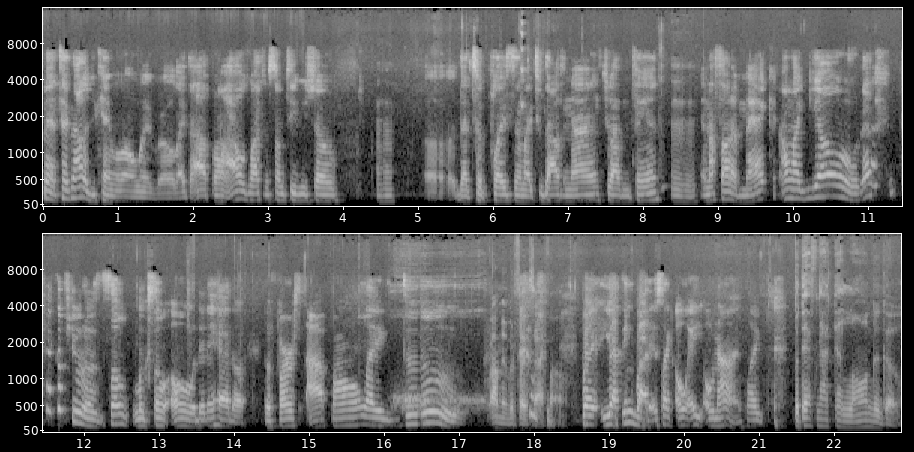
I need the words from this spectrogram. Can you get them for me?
man, technology came a long way, bro. Like the iPhone. I was watching some TV show Mhm. uh, that took place in like 2009, 2010, Mm-hmm. and I saw the Mac. I'm like, yo, that that computer so looks so old. Then they had a, the first iPhone. Like, dude. I remember the first iPhone, But you gotta think about it. It's like 08, 09. Like, but that's not that long ago.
